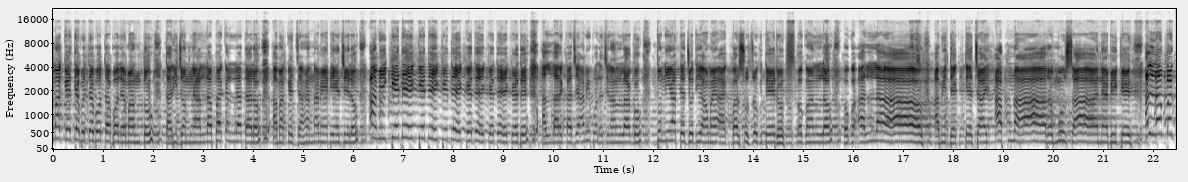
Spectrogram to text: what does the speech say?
আমাকে দেব দেবতা বলে মানতো। তারই জন্য আল্লাহ পাক আল্লাহ তাআলা আমাকে জাহান্নামে দিয়েছিল। আমি কেঁদে কেঁদে কেঁদে কেঁদে কেঁদে কেঁদে আল্লাহর কাছে আমি বলেছিলাম আল্লাহ গো দুনিয়াতে যদি আমায় একবার সুযোগ দেন, ওগো আল্লাহ ওগো আল্লাহ, আমি দেখতে চাই আপনার মুসা নবীকে। আল্লাহ পাক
